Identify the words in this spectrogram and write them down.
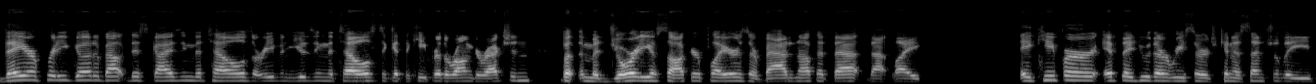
they are pretty good about disguising the tells or even using the tells to get the keeper the wrong direction but the majority of soccer players are bad enough at that that like a keeper if they do their research can essentially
